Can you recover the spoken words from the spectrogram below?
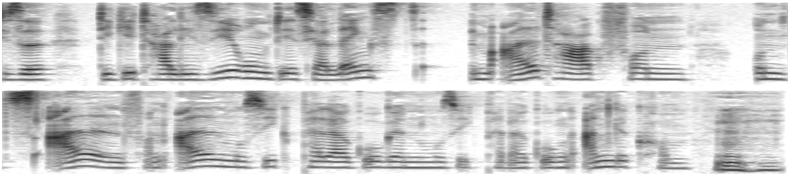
Diese Digitalisierung, die ist ja längst im Alltag von uns allen, von allen Musikpädagoginnen und Musikpädagogen angekommen. Mhm.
